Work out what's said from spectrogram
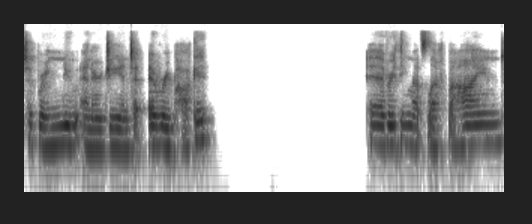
to bring new energy into every pocket, everything that's left behind.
